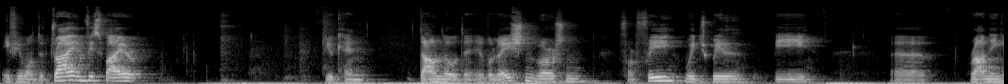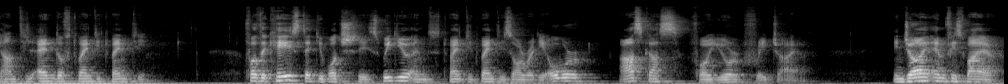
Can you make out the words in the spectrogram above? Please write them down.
If you want to try MFis Wire, you can download the evaluation version for free, which will be uh, running until end of 2020. For the case that you watch this video and 2020 is already over, ask us for your free trial. Enjoy MFis Wire!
